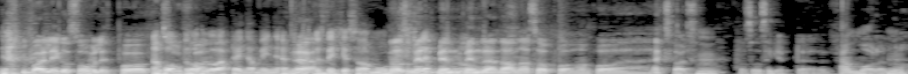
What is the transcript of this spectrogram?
Hun skulle bare ligge og sove litt på, på Jeg håper du sofaen. har vært enda mindre, for Ja. hvis ikke så har mor Men altså min, min, mindre enn da jeg så på, på eh, X-Files. Mm. Altså sikkert eh, fem år eller noe.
